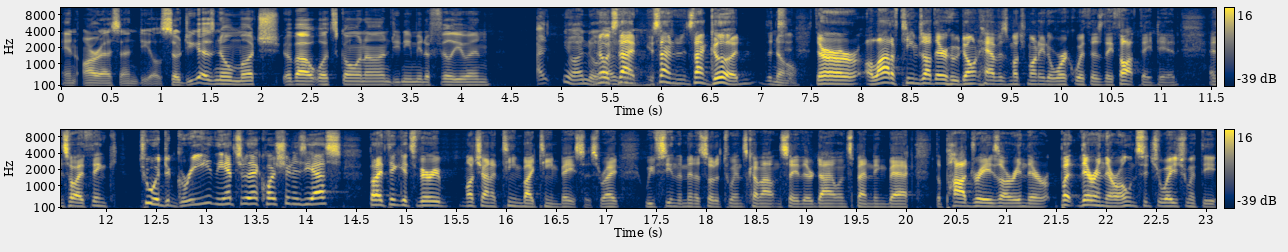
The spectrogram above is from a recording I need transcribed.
and RSN deals? So, do you guys know much about what's going on? Do you need me to fill you in? I, you know, I know. No, it's I not. know. It's not. It's not good. The No. t- there are a lot of teams out there who don't have as much money to work with as they thought they did, and so I think to a degree the answer to that question is yes. But I think it's very much on a team by team basis, right? We've seen the Minnesota Twins come out and say they're dialing spending back. The Padres are in there, but they're in their own situation with the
